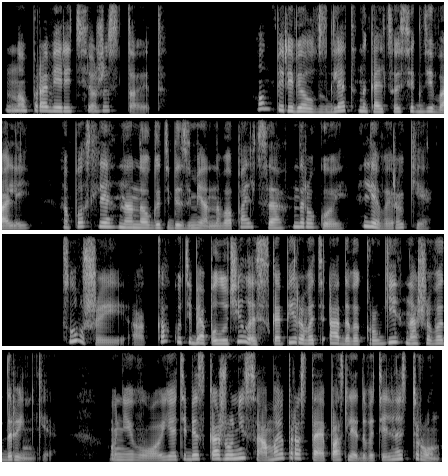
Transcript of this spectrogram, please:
но проверить все же стоит». Он перевел взгляд на кольцо Сигдивалей, а после на ноготь безымянного пальца другой, левой руки. «Слушай, а как у тебя получилось скопировать адовые круги нашего дрыньки? У него, я тебе скажу, не самая простая последовательность рун.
